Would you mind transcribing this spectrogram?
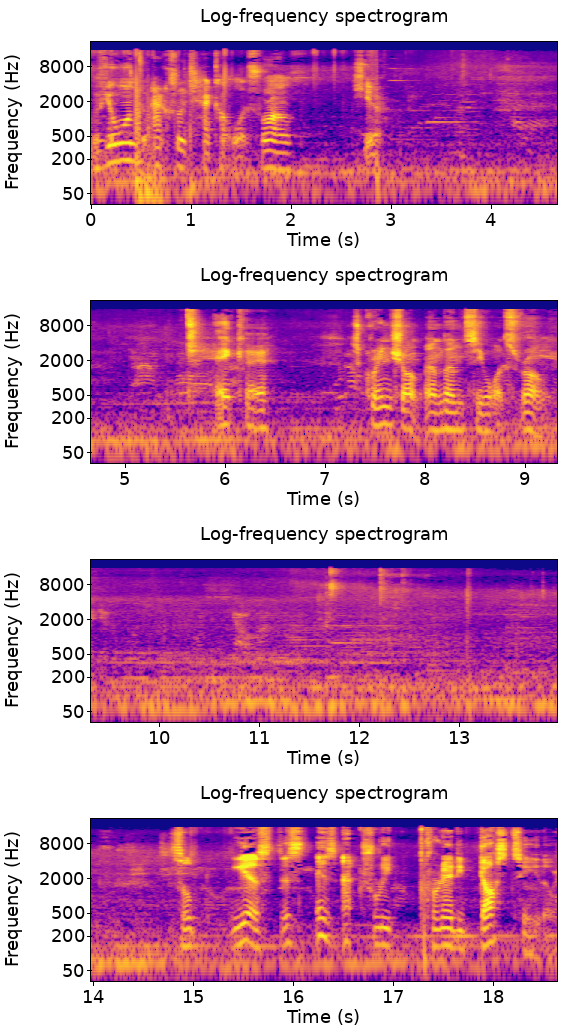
If you want to actually check out what's wrong, here. Take a screenshot and then see what's wrong. So, yes, this is actually pretty dusty though.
